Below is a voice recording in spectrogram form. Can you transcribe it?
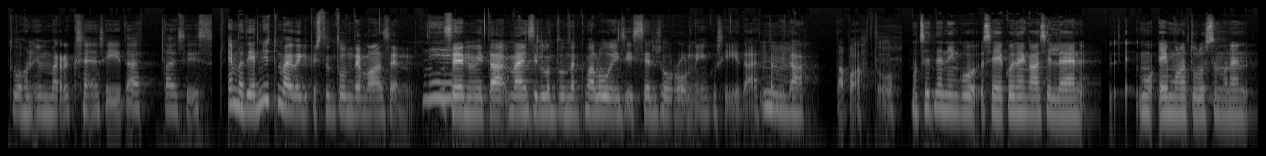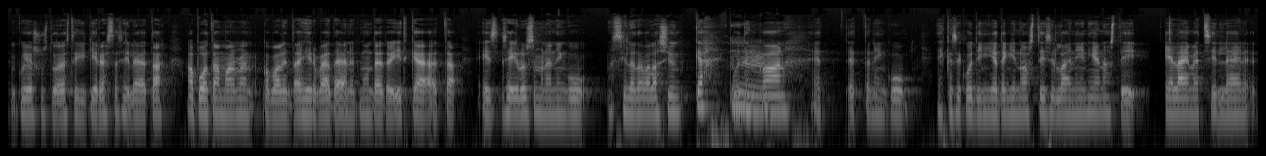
tuohon ymmärrykseen siitä, että, tai siis, en mä tiedä, nyt mä jotenkin pystyn tuntemaan sen, niin. sen mitä mä en silloin tuntenut, kun mä luin siis sen surun niin kuin siitä, että mm. mitä, tapahtuu. Mutta sitten niinku, se ei kuitenkaan silleen, mu- ei mulla tullut semmoinen, kun joskus tulee jostakin kirjasta silleen, että apua tämä maailman kavalinta ja hirveätä ja nyt mun täytyy itkeä, että ei, se ei ollut semmoinen niinku, sillä tavalla synkkä kuitenkaan, mm. Et, että niinku, ehkä se kuitenkin jotenkin nosti niin hienosti eläimet silleen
